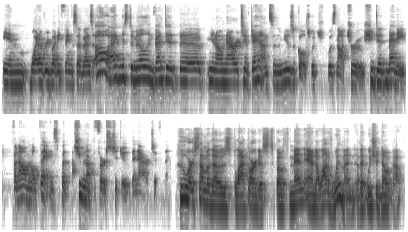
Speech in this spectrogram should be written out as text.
in what everybody thinks of as oh agnes demille invented the you know narrative dance and the musicals which was not true. She did many phenomenal things but she was not the first to do the narrative who are some of those black artists, both men and a lot of women, that we should know about?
